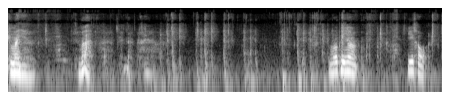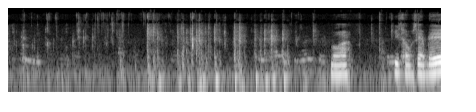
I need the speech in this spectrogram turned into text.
ทำไมว่าเมื่อพี่น้องยี่เขา บอกว่ายี่เขาแสบเด้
